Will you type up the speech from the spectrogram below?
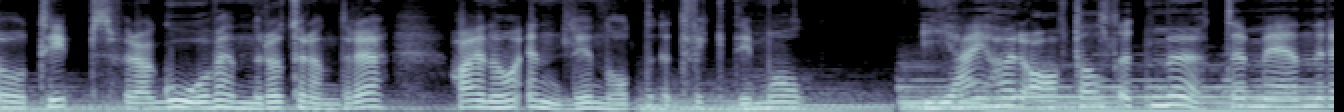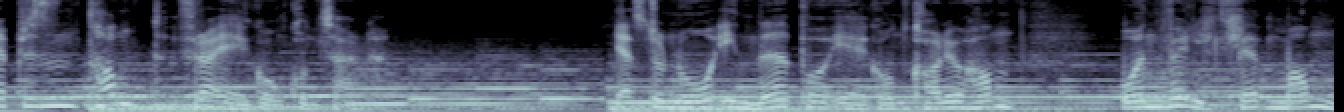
og tips fra gode venner og trøndere har jeg nå endelig nådd et viktig mål. Jeg har avtalt et møte med en representant fra Egon-konsernet. Jeg står nå inne på Egon Karl Johan, og en velkledd mann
